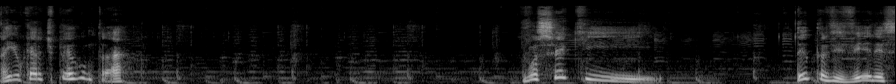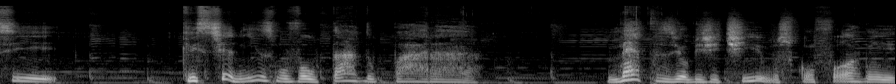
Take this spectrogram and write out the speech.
Aí eu quero te perguntar: você que tenta viver esse cristianismo voltado para metas e objetivos conforme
